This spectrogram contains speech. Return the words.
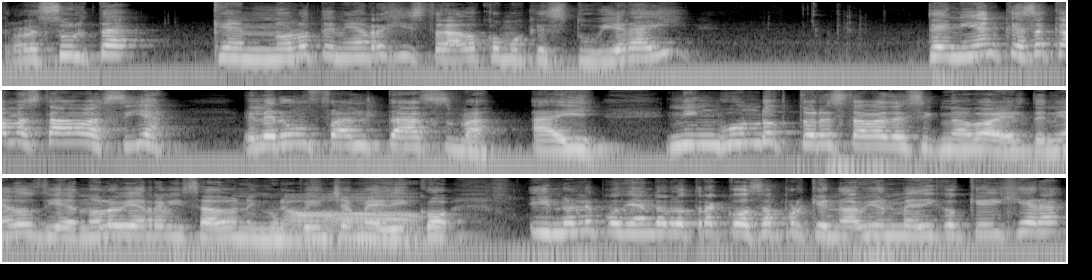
Resulta que no lo tenían registrado como que estuviera ahí. Tenían que esa cama estaba vacía. Él era un fantasma ahí. Ningún doctor estaba designado a él. Tenía dos días, no lo había revisado ningún No. pinche médico. Y no le podían dar otra cosa porque no había un médico que dijera.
